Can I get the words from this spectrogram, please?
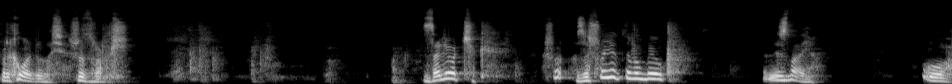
Приходилося, що зробиш? Зальотчик. Що, за що я це робив? Не знаю. О.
